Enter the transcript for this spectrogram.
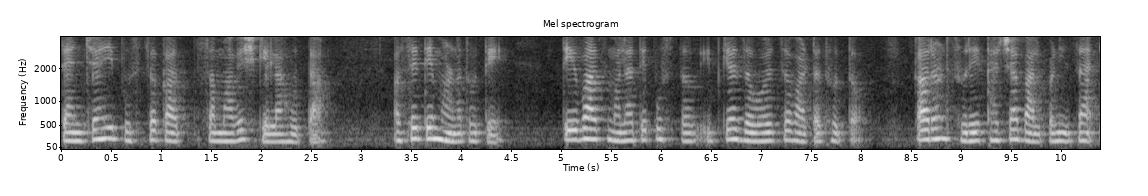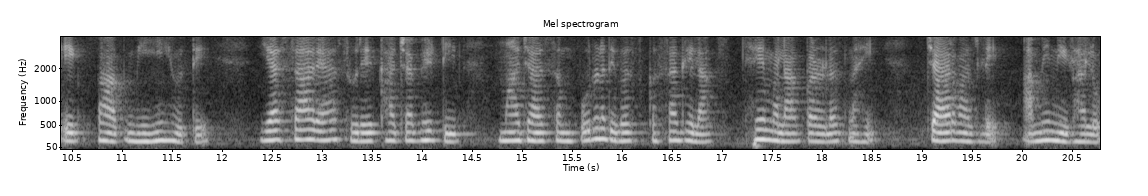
त्यांच्याही पुस्तकात समावेश केला होता, असे ते म्हणत होते. तेव्हाच मला ते पुस्तक इतक्या जवळचं वाटत होतं. कारण सुरेखाच्या बालपणीचा एक भाग मीही होते. या साऱ्या सुरेखाच्या भेटीत माझा संपूर्ण दिवस कसा गेला हे मला कळलंच नाही. चार वाजले. आम्ही निघालो.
